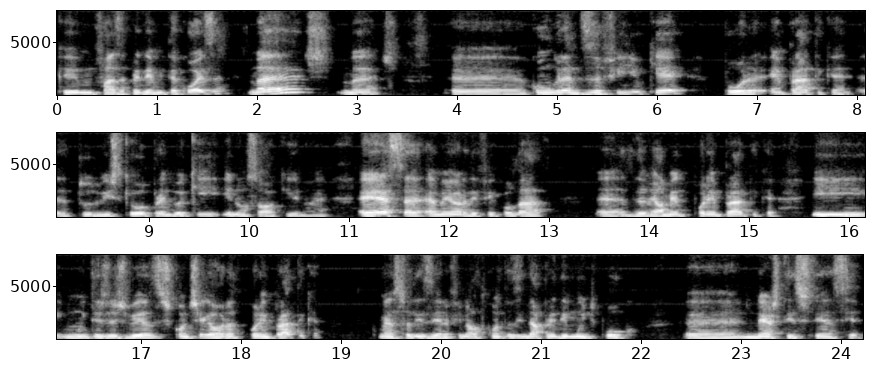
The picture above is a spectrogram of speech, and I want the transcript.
que me, faz aprender muita coisa, mas, mas uh, com um grande desafio que é pôr em prática uh, tudo isto que eu aprendo aqui e não só aqui, não é? É essa a maior dificuldade uh, de realmente pôr em prática e muitas das vezes, quando chega a hora de pôr em prática, começo a dizer, afinal de contas, ainda aprendi muito pouco uh, nesta existência,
